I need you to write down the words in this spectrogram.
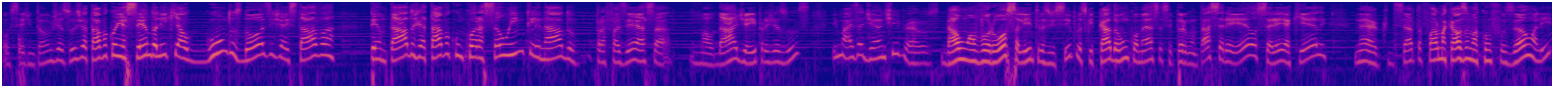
Ou seja, então Jesus já estava conhecendo ali que algum dos doze já estava tentado, já estava com o coração inclinado para fazer essa maldade aí para Jesus. E mais adiante eh, dá um alvoroço ali entre os discípulos que cada um começa a se perguntar: serei eu, serei aquele, né? De certa forma causa uma confusão ali.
